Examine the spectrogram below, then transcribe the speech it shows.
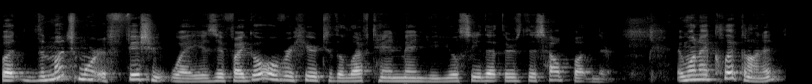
But the much more efficient way is if I go over here to the left-hand menu, you'll see that there's this help button there. And when I click on it,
